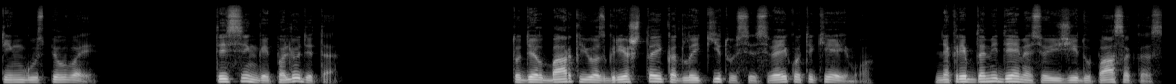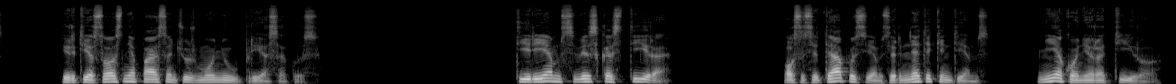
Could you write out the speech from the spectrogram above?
tingūs pilvai. Teisingai paliudita. Todėl bark juos griežtai, kad laikytųsi sveiko tikėjimo, nekreipdami dėmesio į žydų pasakas ir tiesos nepaisančių žmonių priesakus. Tyriems viskas tyra, o susitepusiems ir netikintiems nieko nėra tyro,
